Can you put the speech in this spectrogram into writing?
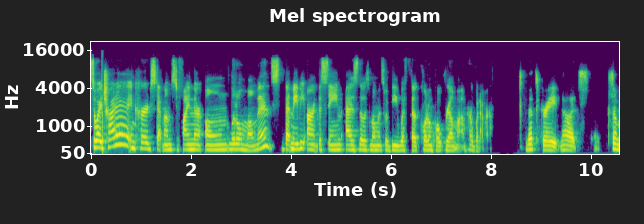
So I try to encourage stepmoms to find their own little moments that maybe aren't the same as those moments would be with the quote unquote real mom or whatever. That's great. No, it's so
